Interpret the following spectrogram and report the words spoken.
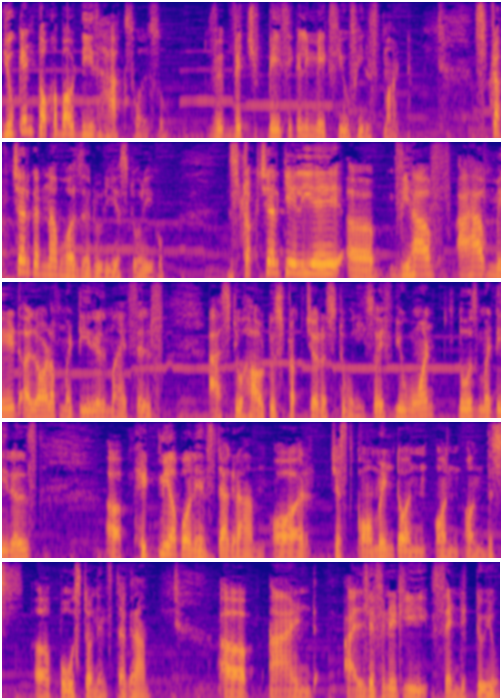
you can talk about these hacks also which basically makes you feel smart structure करना बहुत ज़रूरी है स्टोरी को। स्ट्रक्चर के लिए we have I have made a lot of material myself as to how to structure a story. So if you want those materials, hit me up on Instagram और just comment on on on this post on Instagram and I definitely send it to you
